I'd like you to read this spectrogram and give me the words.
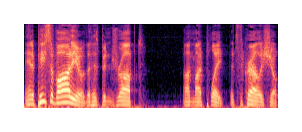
And a piece of audio that has been dropped on my plate. It's the Crowley Show.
